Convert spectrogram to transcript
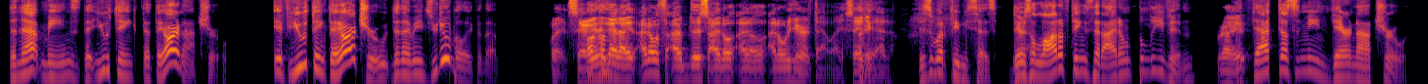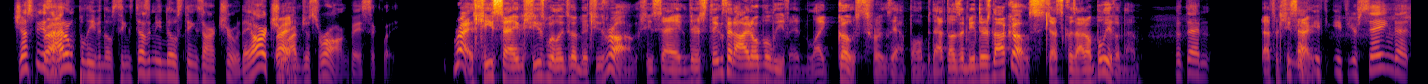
then that means that you think that they are not true. If you think they are true, then that means you do believe in them. Right. Say Uh, it um, again. I, I don't. I'm this. I don't. I don't. I don't hear it that way. Say Okay. it again. This is what Phoebe says. There's a lot of things that I don't believe in, Right. but that doesn't mean they're not true. Just because I don't believe in those things doesn't mean those things aren't true. They are true. Right. I'm just wrong, basically. Right. She's saying she's willing to admit she's wrong. She's saying there's things that I don't believe in, like ghosts, for example, but that doesn't mean there's not ghosts just because I don't believe in them. But then That's what she's saying. if, if you're saying that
